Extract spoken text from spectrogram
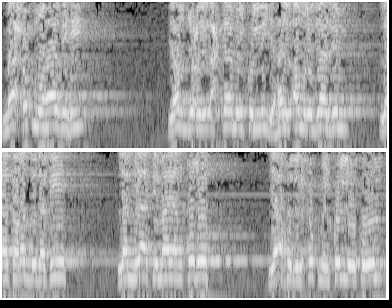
ما حكم هذه؟ يرجع للأحكام الكلية. هل الأمر جازم؟ لا تردد فيه. لم يأتي ما ينقضه. يأخذ الحكم الكلي يقول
